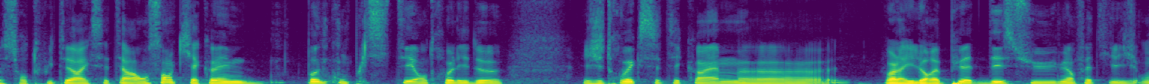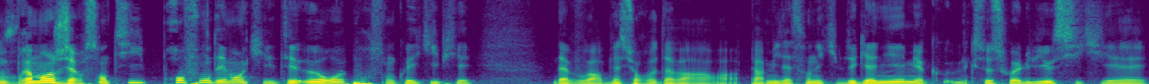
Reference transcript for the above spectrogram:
sur Twitter, etc. On sent qu'il y a quand même une bonne complicité entre les deux. Et j'ai trouvé que c'était quand même, euh, voilà, il aurait pu être déçu, mais en fait, vraiment, j'ai ressenti profondément qu'il était heureux pour son coéquipier d'avoir, bien sûr, d'avoir permis à son équipe de gagner, mais que, ce soit lui aussi qui ait,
